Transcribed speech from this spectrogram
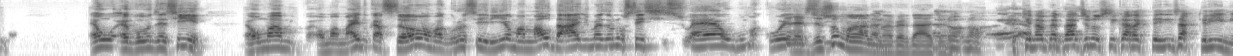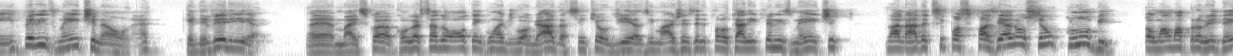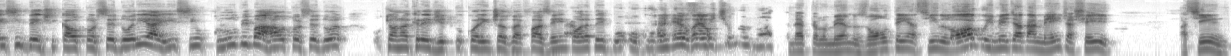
É um, é, vamos dizer assim, é uma, é uma má educação, é uma grosseria, uma maldade, mas eu não sei se isso é alguma coisa. É desumana, na verdade. É, não, não. É, é que, na verdade, não se caracteriza crime. Infelizmente, não, né? Porque deveria. É, mas conversando ontem com um advogado, assim que eu vi as imagens, ele falou, cara, infelizmente, não há nada que se possa fazer a não ser o clube tomar uma providência, identificar o torcedor, e aí, se o clube barrar o torcedor, o que eu não acredito que o Corinthians vai fazer, embora tem. O, o Corinthians vai emitir uma nota, né? Pelo menos ontem, assim, logo imediatamente, achei assim.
